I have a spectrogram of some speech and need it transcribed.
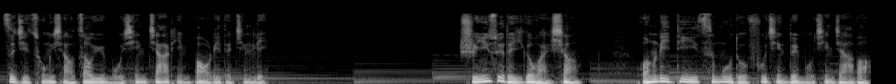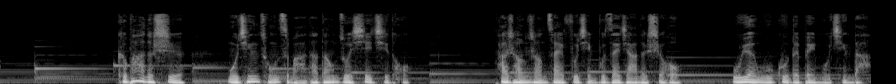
自己从小遭遇母亲家庭暴力的经历。十一岁的一个晚上，黄丽第一次目睹父亲对母亲家暴。可怕的是，母亲从此把他当作泄气筒，他常常在父亲不在家的时候，无缘无故的被母亲打。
